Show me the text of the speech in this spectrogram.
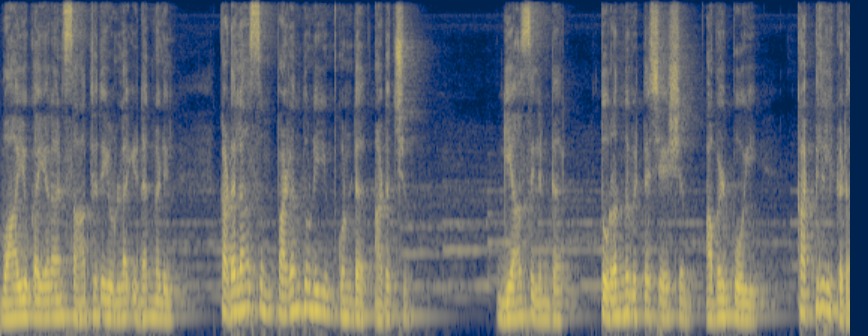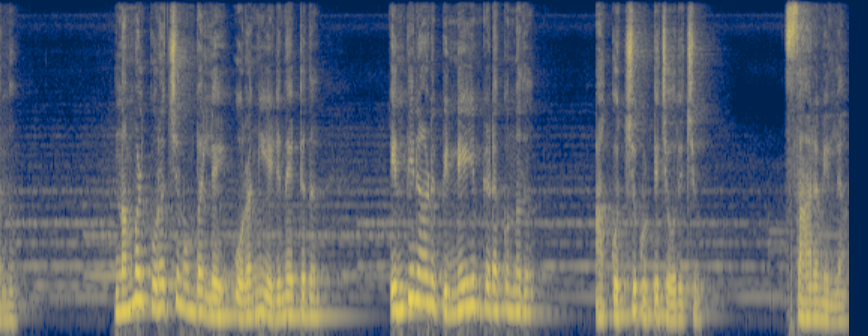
വായു കയറാൻ സാധ്യതയുള്ള ഇടങ്ങളിൽ കടലാസും പഴന്തുണിയും കൊണ്ട് അടച്ചു. ഗ്യാസ് സിലിണ്ടർ തുറന്നുവിട്ട ശേഷം അവൾ പോയി കട്ടിലിൽ കിടന്നു. നമ്മൾ കുറച്ചു മുമ്പല്ലേ ഉറങ്ങി എഴുന്നേറ്റത്? എന്തിനാണ് പിന്നെയും കിടക്കുന്നത്? ആ കൊച്ചുകുട്ടി ചോദിച്ചു. സാരമില്ല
